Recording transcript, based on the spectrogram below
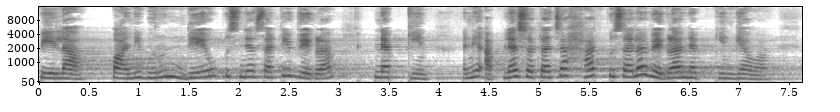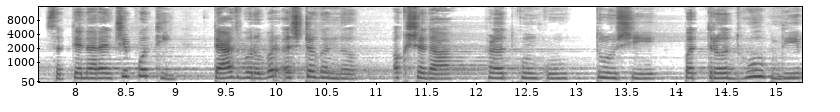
पेला पाणी भरून देव पुसण्यासाठी वेगळा नॅपकिन आणि आपल्या स्वतःचा हात पुसायला वेगळा नॅपकिन घ्यावा. सत्यनारायणची पोथी त्याचबरोबर अष्टगंध अक्षदा हळद कुंकू तुळशी पत्र धूप दीप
